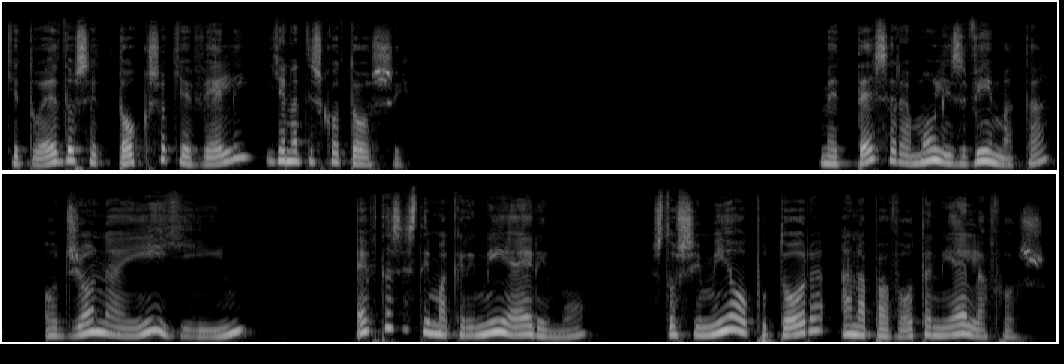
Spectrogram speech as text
και του έδωσε τόξο και βέλη για να τη σκοτώσει. Με τέσσερα μόλις βήματα, ο Τζόνα Ιγιήν έφτασε στη μακρινή έρημο, στο σημείο όπου τώρα αναπαυόταν η έλαφος.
